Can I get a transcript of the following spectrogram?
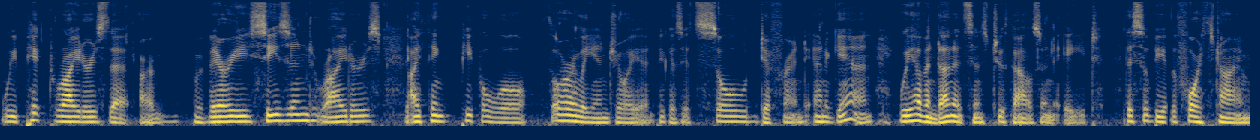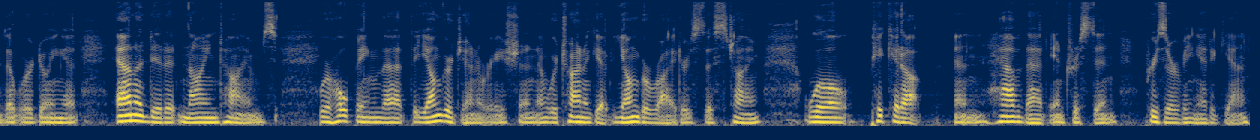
We picked writers that are very seasoned writers. I think people will thoroughly enjoy it because it's so different. And again, we haven't done it since 2008. This will be the fourth time that we're doing it. Anna did it nine times. We're hoping that the younger generation, and we're trying to get younger writers this time, will pick it up and have that interest in preserving it again.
